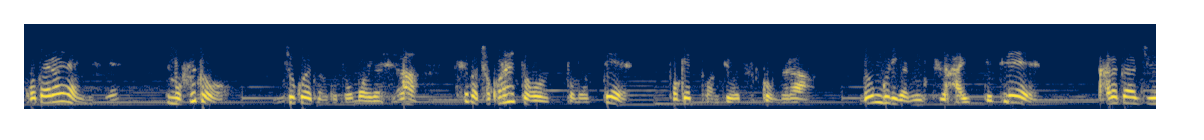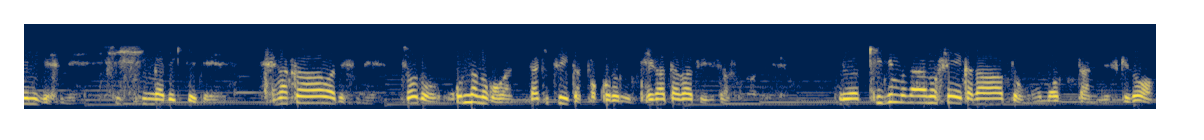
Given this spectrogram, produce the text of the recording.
答えられないんですね。でもふとチョコレートのことを思い出してあそういえばチョコレートと思ってポケットに手を突っ込んだらどんぐりが3つ入ってて体中にですね湿疹ができてて背中はですねちょうど女の子が抱きついたところに手形がついてたそうなんですよ。これはキジムナーのせいかなと思ったんですけど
